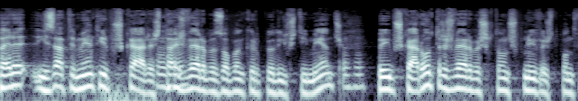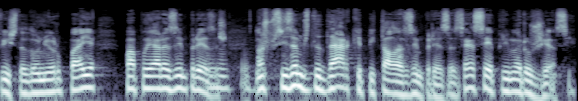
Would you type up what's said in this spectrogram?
para exatamente ir buscar as tais uhum. verbas ao Banco Europeu de Investimentos, uhum. para ir buscar outras verbas que estão disponíveis do ponto de vista da União Europeia para apoiar as empresas. Uhum. uhum. Nós precisamos de dar capital às empresas. Essa é a primeira urgência.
